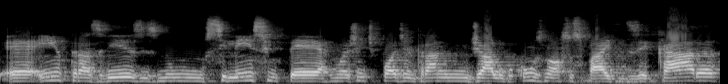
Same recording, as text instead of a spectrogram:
é, entra às vezes num silêncio interno, a gente pode entrar num diálogo com os nossos pais e dizer, cara,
